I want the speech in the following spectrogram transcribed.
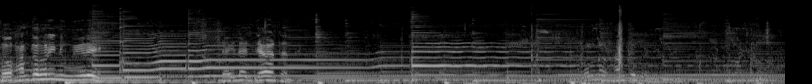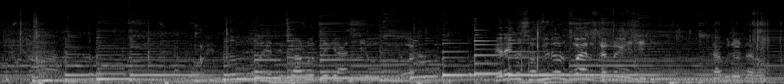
তো খানতে পারি নি মুয়ে রে। চাইলে দেওয়াটা বলল খানতে পারি থেকে আনছি ও এর একটু সমীরের ফুয়াল ওখান থেকে গেছি কাবিলের দ্বারা তার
